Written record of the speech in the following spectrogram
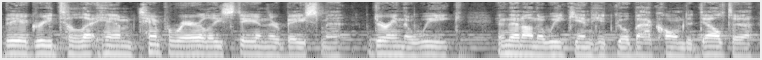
They agreed to let him temporarily stay in their basement during the week, and then on the weekend he'd go back home to Delta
